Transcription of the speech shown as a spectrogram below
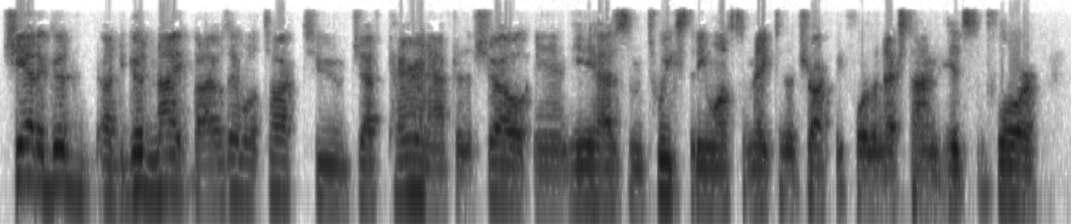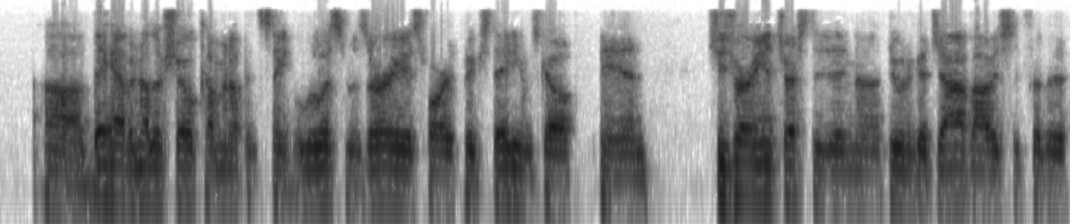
she had a good a good night, but I was able to talk to Jeff Perrin after the show, and he has some tweaks that he wants to make to the truck before the next time it hits the floor. Uh, they have another show coming up in St. Louis, Missouri, as far as big stadiums go, and she's very interested in uh, doing a good job, obviously for the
